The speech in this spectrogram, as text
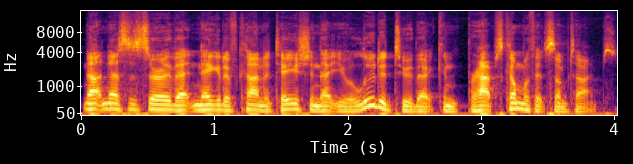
not necessarily that negative connotation that you alluded to that can perhaps come with it sometimes.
